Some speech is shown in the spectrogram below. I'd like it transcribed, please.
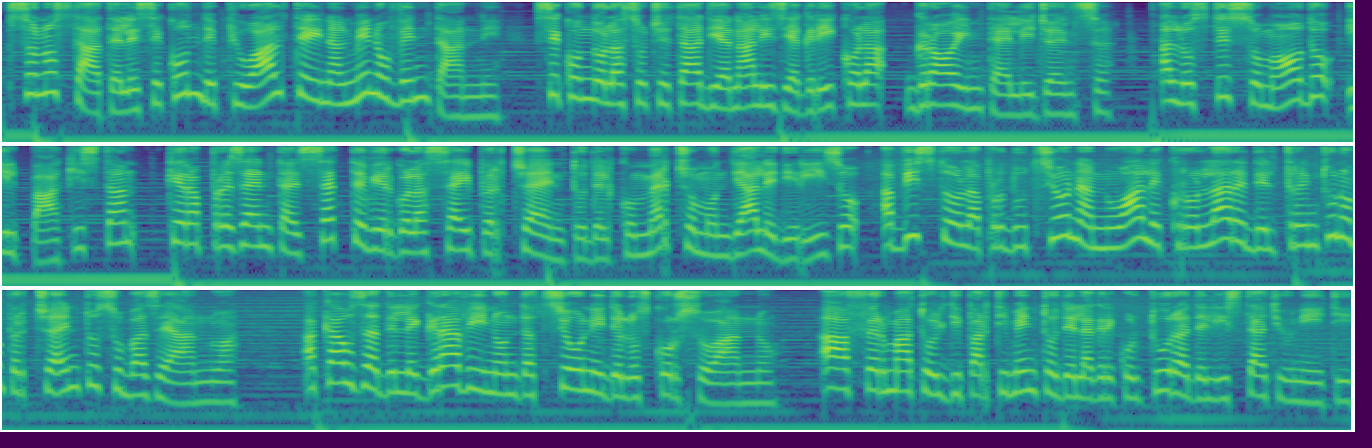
sono state le seconde più alte in almeno 20 anni, secondo la società di analisi agricola Grow Intelligence. Allo stesso modo, il Pakistan, che rappresenta il 7,6% del commercio mondiale di riso, ha visto la produzione annuale crollare del 31% su base annua, a causa delle gravi inondazioni dello scorso anno, ha affermato il Dipartimento dell'Agricoltura degli Stati Uniti,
